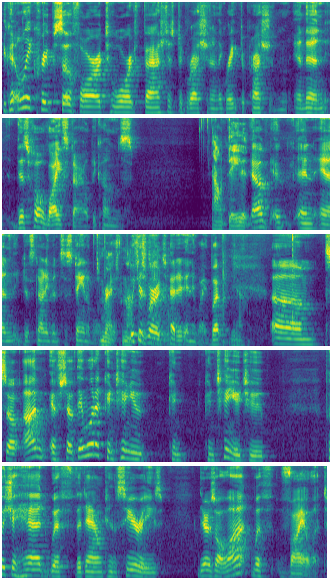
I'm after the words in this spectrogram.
You can only creep so far toward fascist aggression in the Great Depression, and then this whole lifestyle becomes Outdated. out and and just not even sustainable. Right, which is where it's headed anyway. But Yeah. um, so I'm if so if they want to continue con, continue to push ahead with the Downton series, there's a lot with Violet,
